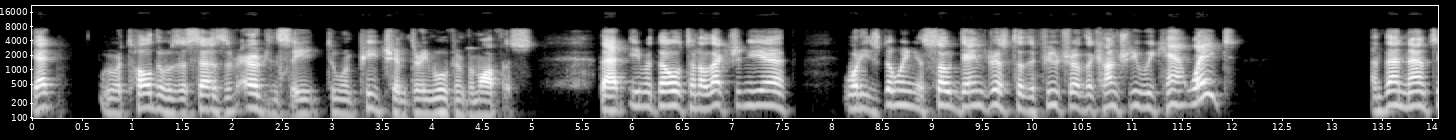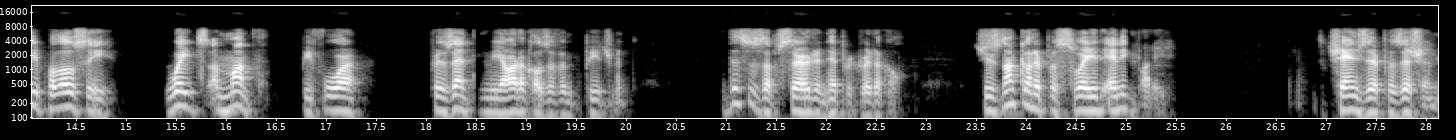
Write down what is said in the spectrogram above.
Yet, we were told there was a sense of urgency to impeach him, to remove him from office. That even though it's an election year, what he's doing is so dangerous to the future of the country, we can't wait. And then Nancy Pelosi waits a month before presenting the articles of impeachment. This is absurd and hypocritical. She's not going to persuade anybody to change their position,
